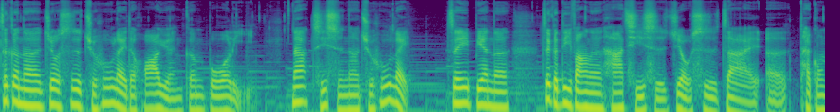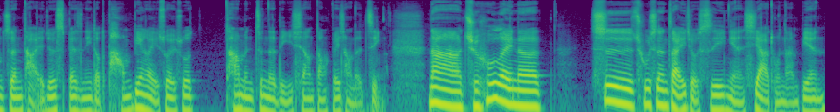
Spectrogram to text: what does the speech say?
这个呢就是 Chuhule 的花园跟玻璃。那其实呢，Chuhule 这一边呢，这个地方呢，它其实就是在呃太空针塔，也就是 Space Needle 的旁边而已。所以说，他们真的离相当非常的近。那 Chuhule 呢？是出生在一九四一年西雅图南边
